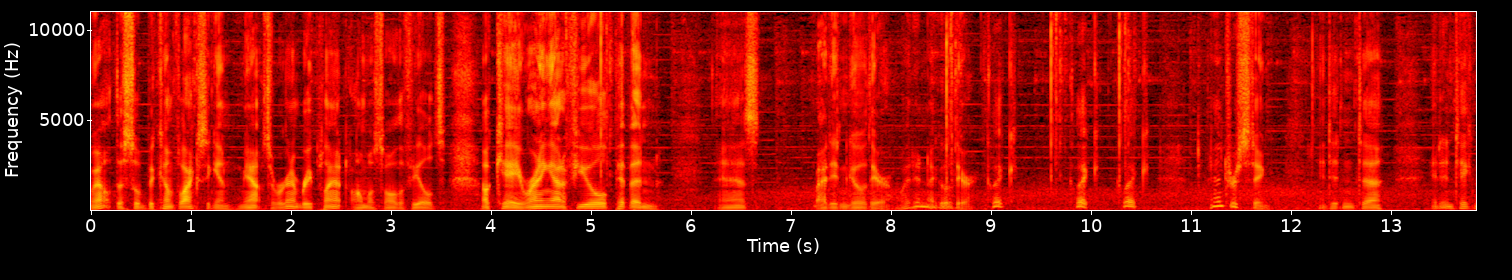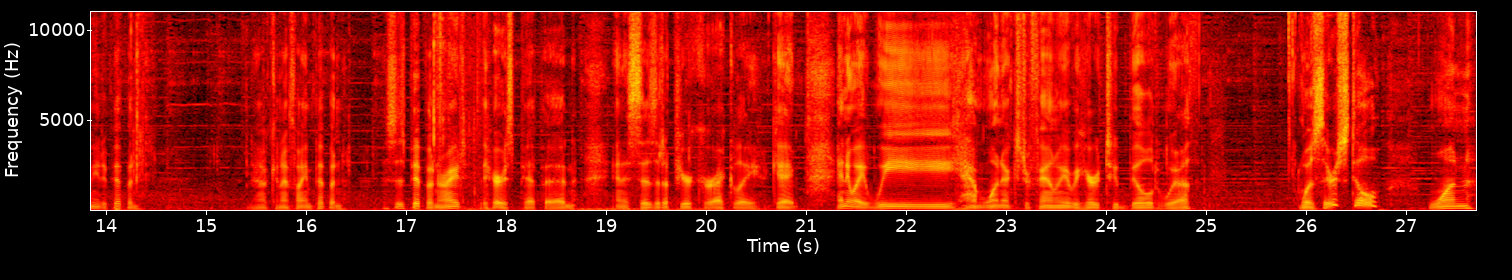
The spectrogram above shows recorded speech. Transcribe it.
well, this will become flax again. Yeah, so we're going to replant almost all the fields. Okay, running out of fuel, Pippin. As I didn't go there. Why didn't I go there? Click, click, click. Interesting. It didn't, uh, it didn't take me to Pippin. Now, can I find Pippin? This is Pippin, right? There's Pippin. And it says it up here correctly. Okay. Anyway, we have one extra family over here to build with. Was there still one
